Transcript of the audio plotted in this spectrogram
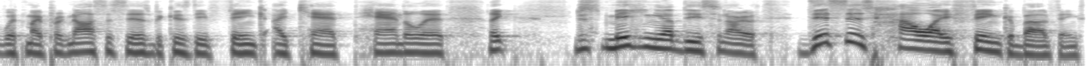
what my prognosis is because they think i can't handle it like just making up these scenarios. This is how I think about things.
